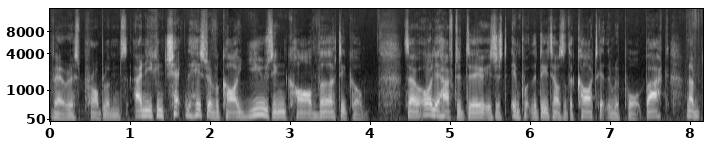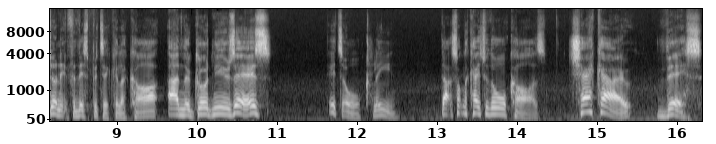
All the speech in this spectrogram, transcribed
various problems. And you can check the history of a car using Car Vertical. So all you have to do is just input the details of the car to get the report back. And I've done it for this particular car. And the good news is, it's all clean. That's not the case with all cars. Check out this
